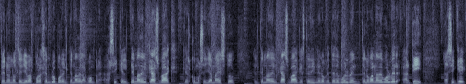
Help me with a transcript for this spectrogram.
Pero no te llevas, por ejemplo, por el tema de la compra. Así que el tema del cashback, que es como se llama esto, el tema del cashback, este dinero que te devuelven, te lo van a devolver a ti. Así que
